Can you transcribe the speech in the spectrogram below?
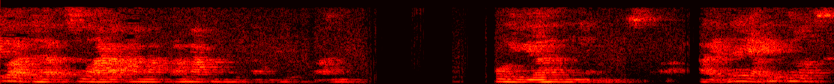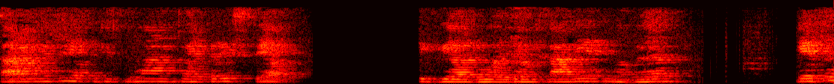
itu ada suara anak-anak gitu kan oh iya ya. akhirnya ya itu sekarang itu ya puji Tuhan Fitri setiap tiga dua jam sekali ngebel. Ya itu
